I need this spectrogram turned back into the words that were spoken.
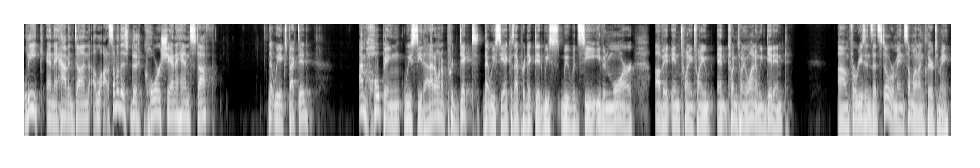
leak and they haven't done a lot. Some of this, the core Shanahan stuff that we expected. I'm hoping we see that. I don't want to predict that we see it because I predicted we we would see even more of it in 2020 and 2021, and we didn't. Um, for reasons that still remain somewhat unclear to me,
